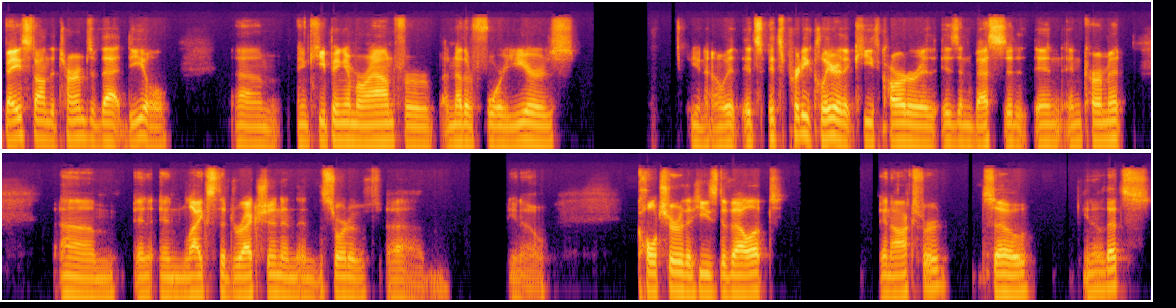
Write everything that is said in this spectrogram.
based on the terms of that deal, um, and keeping him around for another four years, you know, it, it's it's pretty clear that Keith Carter is, is invested in in Kermit, um, and and likes the direction and then the sort of um, you know culture that he's developed in Oxford. So, you know, that's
